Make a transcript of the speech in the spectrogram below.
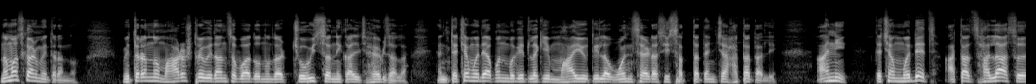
नमस्कार मित्रांनो. मित्रांनो महाराष्ट्र विधानसभा दोन हजार चोवीसचा निकाल जाहीर झाला आणि त्याच्यामध्ये आपण बघितलं की महायुतीला वन साईड अशी सत्ता त्यांच्या हातात आली. आणि त्याच्यामध्येच आता झालं असं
